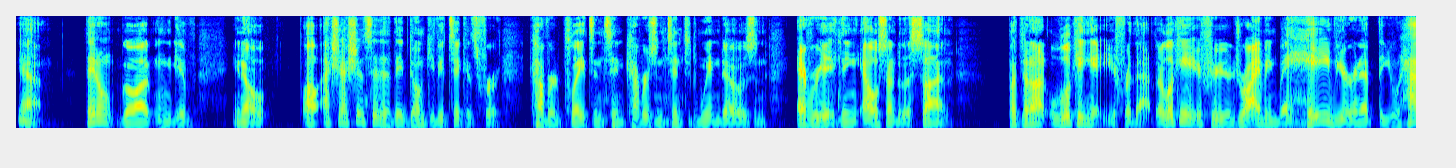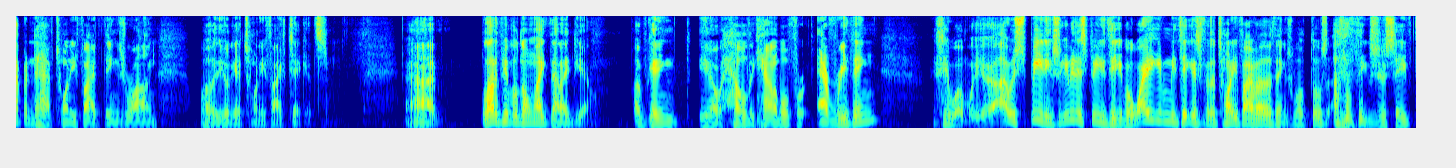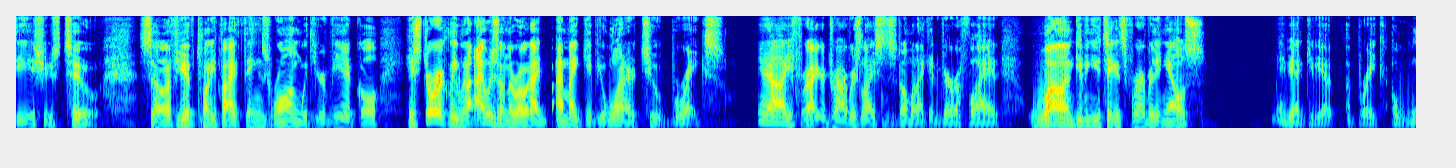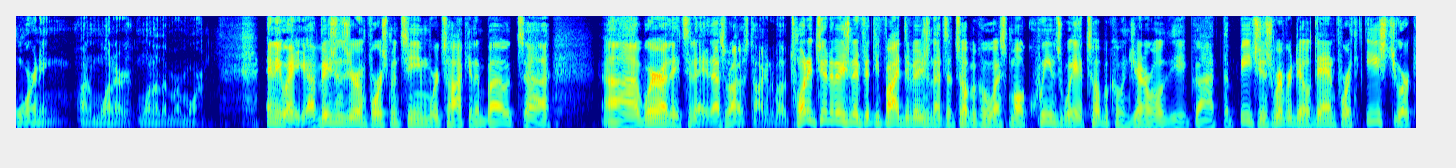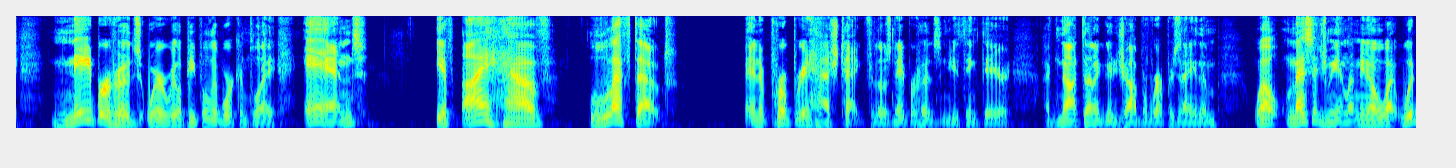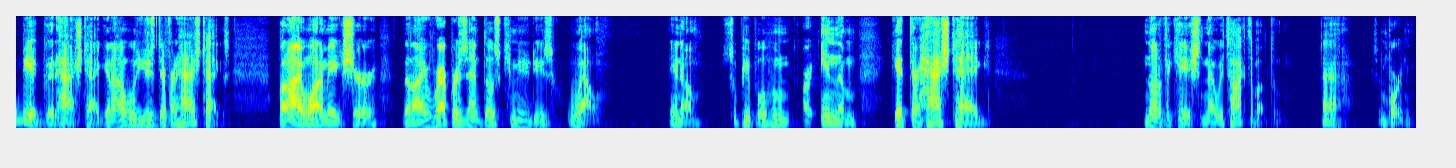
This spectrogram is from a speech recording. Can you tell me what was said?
Yeah, they don't go out and give, you know, well, actually, I shouldn't say that they don't give you tickets for covered plates and tint covers and tinted windows and everything else under the sun but they're not looking at you for that. They're looking at you for your driving behavior, and if you happen to have 25 things wrong, well, you'll get 25 tickets. Uh, a lot of people don't like that idea of getting you know held accountable for everything. They say, "Well, I was speeding, so give me the speeding ticket." But why are you giving me tickets for the 25 other things? Well, those other things are safety issues too. So if you have 25 things wrong with your vehicle, historically, when I was on the road, I, I might give you one or two breaks you know, you forgot your driver's license at home, but I can verify it. While I'm giving you tickets for everything else, maybe I'd give you a, a break, a warning on one or one of them or more. Anyway, uh, Vision Zero enforcement team. We're talking about. Uh, uh, where are they today? That's what I was talking about. 22 division and 55 division. That's Etobicoke, West Mall, Queensway, Etobicoke in general. You've got the beaches, Riverdale, Danforth, East York, neighborhoods where real people live, work, and play. And if I have left out an appropriate hashtag for those neighborhoods and you think they're I've not done a good job of representing them, well, message me and let me know what would be a good hashtag, and I will use different hashtags. But I want to make sure that I represent those communities well, you know, so people who are in them get their hashtag notification that we talked about them. Yeah, it's important.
